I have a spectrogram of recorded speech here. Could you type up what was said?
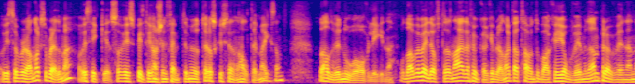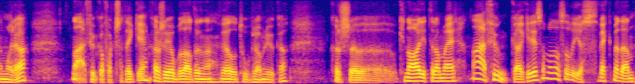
Og Hvis det ble bra nok, så ble det med. og hvis ikke, Så vi spilte kanskje inn 50 minutter og skulle sende en halvtime. ikke sant? Da hadde vi noe overliggende. Og da var det veldig ofte nei, det funka ikke bra nok. Da tar vi den tilbake, jobber vi med den, prøver vi den i morgen. Nei, funka fortsatt ikke. Kanskje jobbe da til Vi hadde to programmer i uka. Kanskje kna litt mer. Nei, funka ikke, liksom. Men altså, jøss, vekk med den.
